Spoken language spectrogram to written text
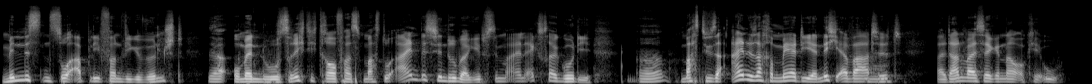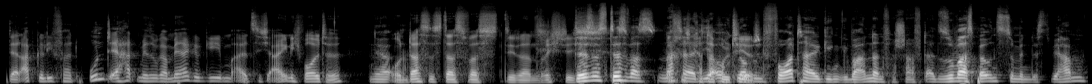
mindestens so abliefern wie gewünscht. Ja. Und wenn du es richtig drauf hast, machst du ein bisschen drüber, gibst ihm einen extra Goodie. Ja. Machst diese eine Sache mehr, die er nicht erwartet, Mhm. weil dann weiß er genau, okay, uh, der hat abgeliefert und er hat mir sogar mehr gegeben, als ich eigentlich wollte. Ja. Und das ist das, was dir dann richtig. Das ist das, was was dich nachher dir auch, glaube einen Vorteil gegenüber anderen verschafft. Also so war es bei uns zumindest. Wir haben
